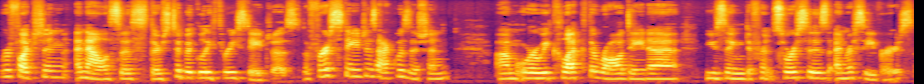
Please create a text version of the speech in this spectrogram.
reflection analysis, there's typically three stages. The first stage is acquisition, um, where we collect the raw data using different sources and receivers.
